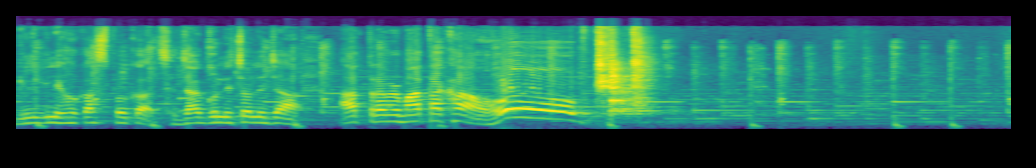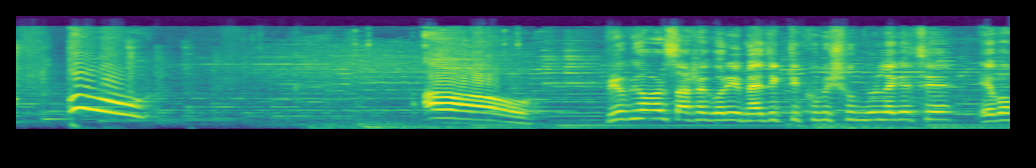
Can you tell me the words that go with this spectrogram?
গিলিগিলি হোকাস ফোকাস যা গুলি চলে যা। আত্রামের মাথা খাও। হো! আও! প্রিয় ভিউয়ার্স আশা করি ম্যাজিকটি খুবই সুন্দর লেগেছে এবং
